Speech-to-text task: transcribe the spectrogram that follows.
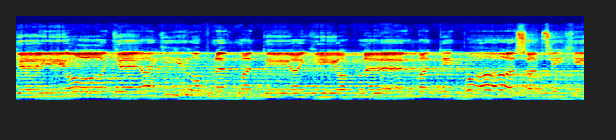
και Υιό και Αγίο Πνεύματι, Αγίο Πνεύματι, πάσα ψυχή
